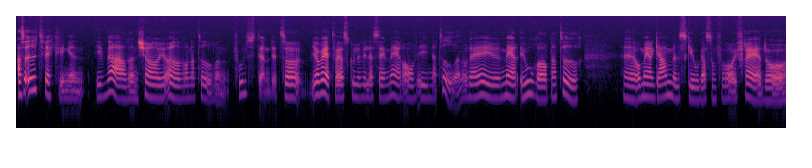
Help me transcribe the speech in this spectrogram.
alltså utvecklingen i världen kör ju över naturen fullständigt så jag vet vad jag skulle vilja se mer av i naturen och det är ju mer orörd natur eh, och mer gammelskogar som får vara i fred och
